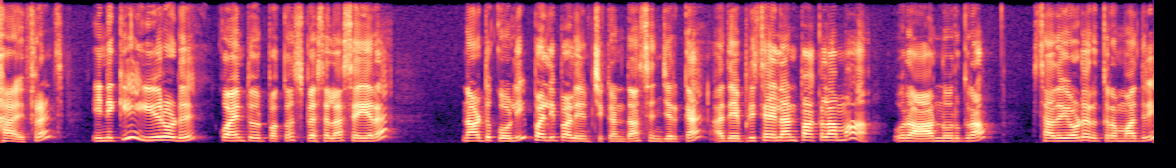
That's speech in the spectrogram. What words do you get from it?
ஹாய் ஃப்ரெண்ட்ஸ் இன்றைக்கி ஈரோடு கோயம்புத்தூர் பக்கம் ஸ்பெஷலாக செய்கிற நாட்டுக்கோழி பள்ளிப்பாளையம் சிக்கன் தான் செஞ்சுருக்கேன். அது எப்படி செய்யலான்னு பார்க்கலாமா? ஒரு ஆறுநூறு கிராம் சதையோடு இருக்கிற மாதிரி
